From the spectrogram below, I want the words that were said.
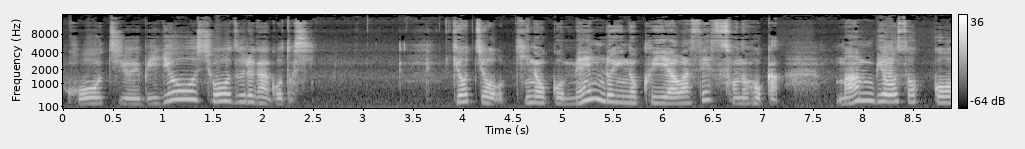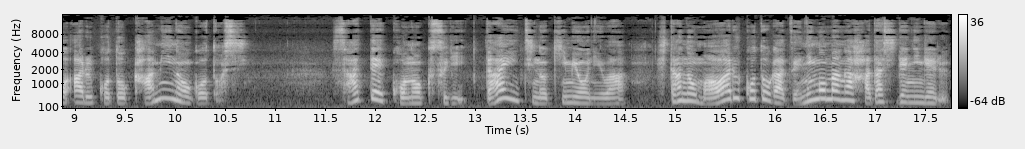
甲虫微量生ずるがごとし。魚鳥、キノコ、麺類の食い合わせその他、万病速攻あること神のごとし。さてこの薬第一の奇妙には下の回ることが銭駒が裸足で逃げる。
